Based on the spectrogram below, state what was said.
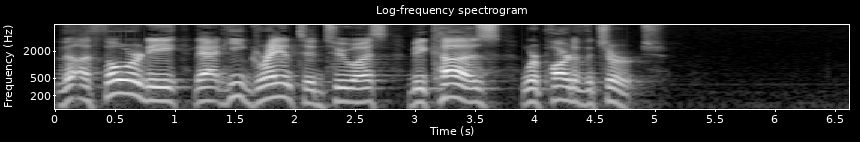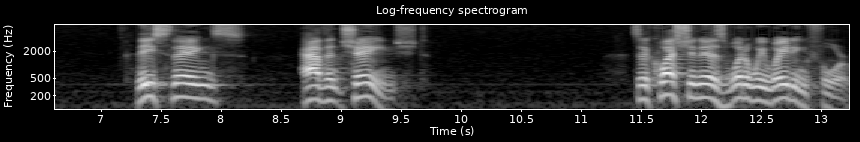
the authority that He granted to us because we're part of the church. These things haven't changed. So the question is what are we waiting for?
